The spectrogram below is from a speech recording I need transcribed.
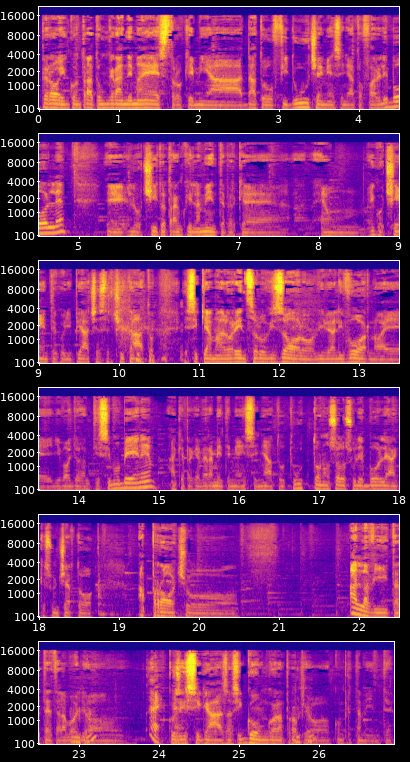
però ho incontrato un grande maestro che mi ha dato fiducia e mi ha insegnato a fare le bolle, e lo cito tranquillamente perché è un egocentrico, gli piace essere citato e si chiama Lorenzo Lovisolo, vive a Livorno e gli voglio tantissimo bene, anche perché veramente mi ha insegnato tutto, non solo sulle bolle, anche su un certo approccio alla vita, te, te la voglio... Uh-huh. Eh, così eh. si gasa, si gongola proprio uh-huh. completamente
